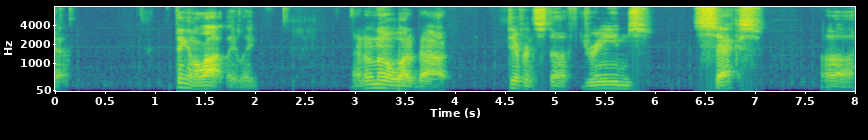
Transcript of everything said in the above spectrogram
Okay. Thinking a lot lately. I don't know what about. Different stuff. Dreams, sex, uh,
